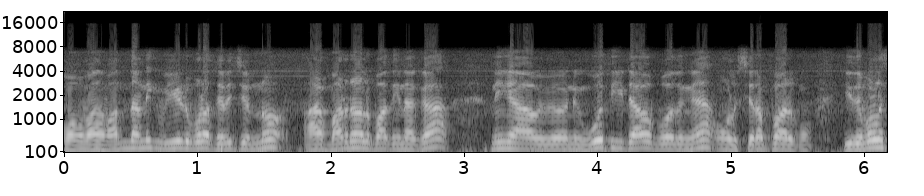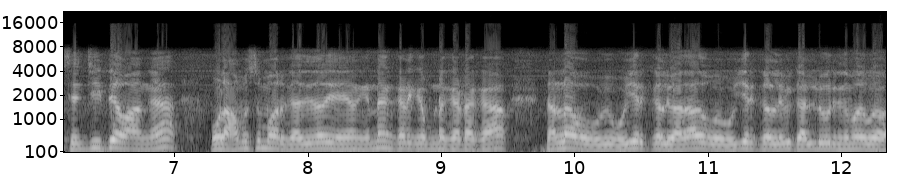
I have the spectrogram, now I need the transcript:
வ- வந்த அன்னைக்கு வீடு போல் தெளிச்சிடணும். மறுநாள் பார்த்தீங்கன்னாக்கா நீங்கள் நீங்கள் ஊற்றிக்கிட்டாவே போதுங்க. உங்களுக்கு சிறப்பாக இருக்கும். இது போல் செஞ்சுக்கிட்டே வாங்க. உங்களுக்கு அம்சமாக இருக்குது அது ஏதாவது எனக்கு என்ன கிடைக்கும் அப்படின்னு கேட்டாக்கா நல்லா உயர்கல்வி அதாவது உயர்கல்வி கல்லூரி இந்த மாதிரி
